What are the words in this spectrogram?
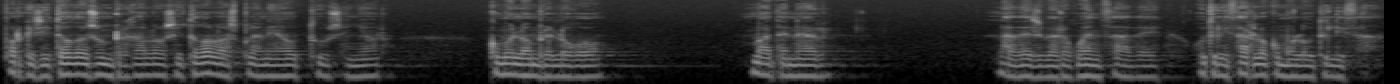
Porque si todo es un regalo, si todo lo has planeado tú, Señor, ¿cómo el hombre luego va a tener la desvergüenza de utilizarlo como lo utiliza?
